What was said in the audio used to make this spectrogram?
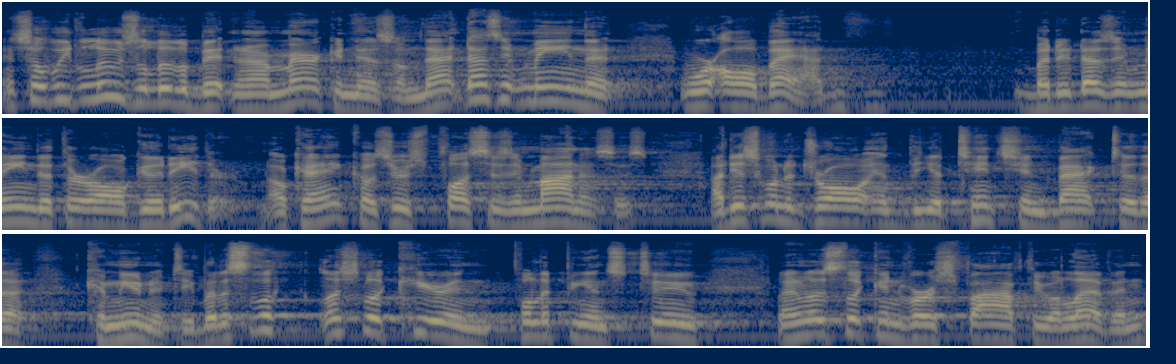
And so we lose a little bit in our Americanism. That doesn't mean that we're all bad, but it doesn't mean that they're all good either, okay? Because there's pluses and minuses. I just want to draw the attention back to the community. But let's look, let's look here in Philippians 2, and let's look in verse 5 through 11.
